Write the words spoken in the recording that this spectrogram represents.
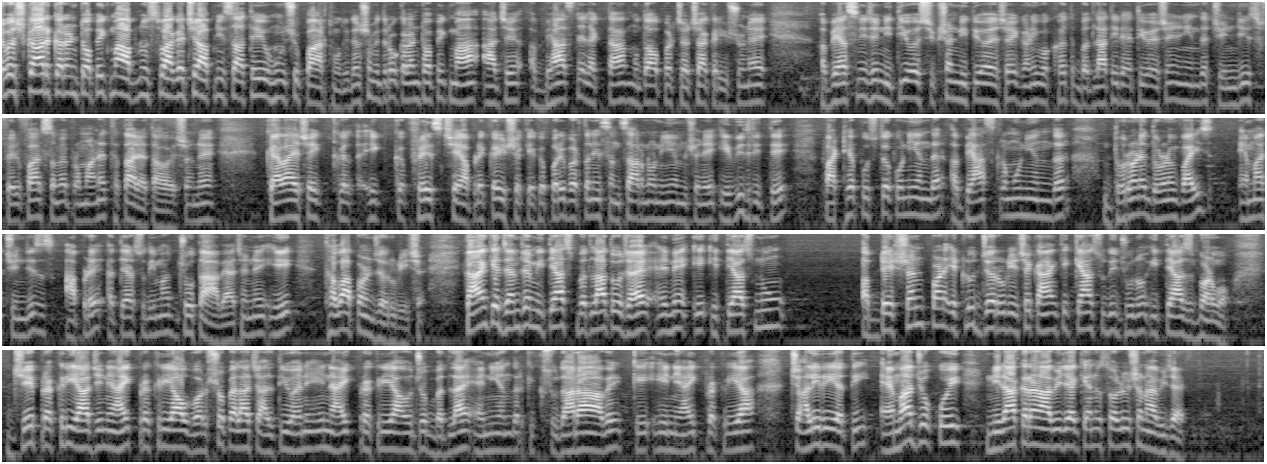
નમસ્કાર કરંટ ટોપિકમાં આપનું સ્વાગત છે. આપની સાથે હું છું પાર્થ મોદી. દર્શક મિત્રો કરંટ ટોપિકમાં આજે અભ્યાસને લગતા મુદ્દાઓ પર ચર્ચા કરીશું ને અભ્યાસની જે નીતિઓ, શિક્ષણ નીતિઓ છે, ઘણી વખત બદલાતી રહેતી હોય છે. એની અંદર ચેન્જીસ ફેરફાર સમય પ્રમાણે થતા રહેતા હોય છે અને કહેવાય છે એક એક ફ્રેઝ છે, આપણે કહી શકીએ કે પરિવર્તન એ સંસારનો નિયમ છે ને એવી જ રીતે પાઠ્યપુસ્તકોની અંદર, અભ્યાસક્રમોની અંદર, ધોરણે ધોરણ વાઇઝ એમાં ચેન્જીસ આપણે અત્યાર સુધીમાં જોતા આવ્યા છે અને એ થવા પણ જરૂરી છે. કારણ કે જેમ જેમ ઇતિહાસ બદલાતો જાય એને એ ઇતિહાસનું અપડેશન પણ એટલું જ જરૂરી છે, કારણ કે ક્યાં સુધી જૂનો ઇતિહાસ ભણવો. જે પ્રક્રિયા, જે ન્યાયિક પ્રક્રિયાઓ વર્ષો પહેલાં ચાલતી હોય અને એ ન્યાયિક પ્રક્રિયાઓ જો બદલાય, એની અંદર કંઈક સુધારા આવે કે એ ન્યાયિક પ્રક્રિયા ચાલી રહી હતી, એમાં જો કોઈ નિરાકરણ આવી જાય કે એનું સોલ્યુશન આવી જાય,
